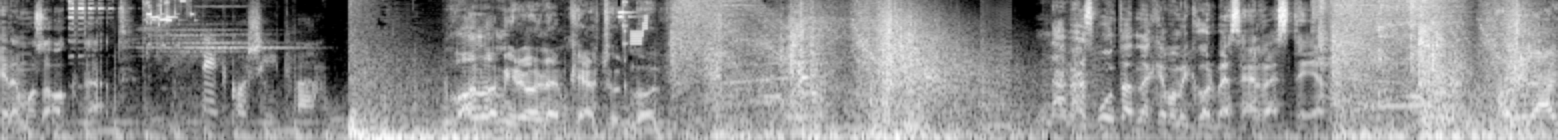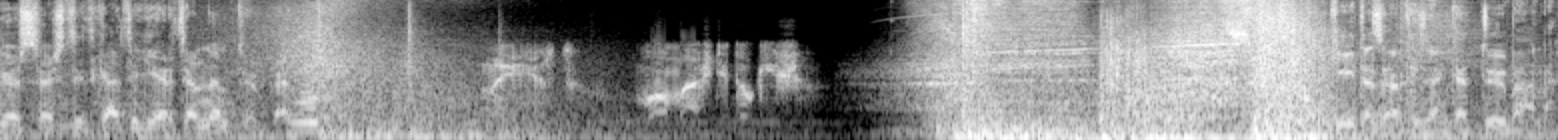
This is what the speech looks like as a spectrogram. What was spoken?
Kérem az aktát. Titkosítva. Van, amiről nem kell tudnod. Nem ezt mondtad nekem, amikor beszerveztél. A világ összes titkát ígértem, nem többet. Miért? Van más titok is? 2012-ben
